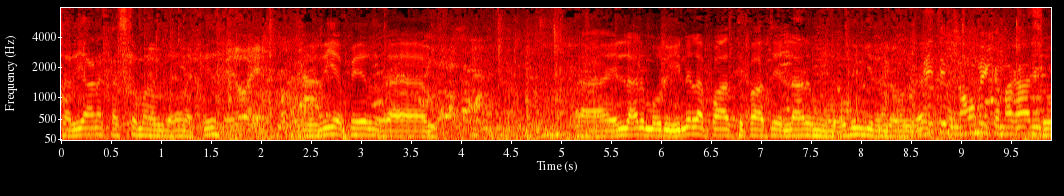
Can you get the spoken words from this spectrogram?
சரியான கஷ்டமாக இருந்தது எனக்கு. நிறைய பேர் எல்லாரும் ஒரு இனலை பார்த்து பார்த்து எல்லாரும் ஒதுங்கி இருந்தவங்க. ஸோ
